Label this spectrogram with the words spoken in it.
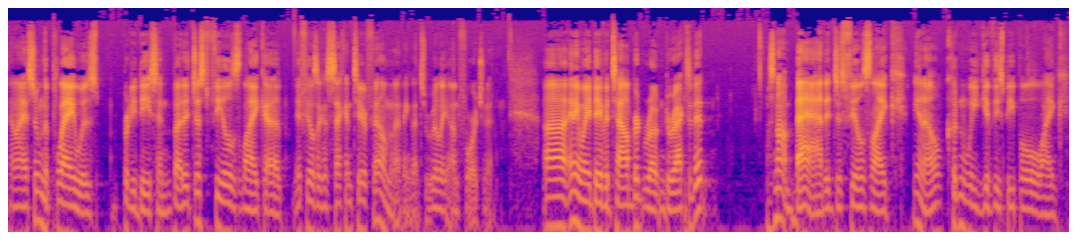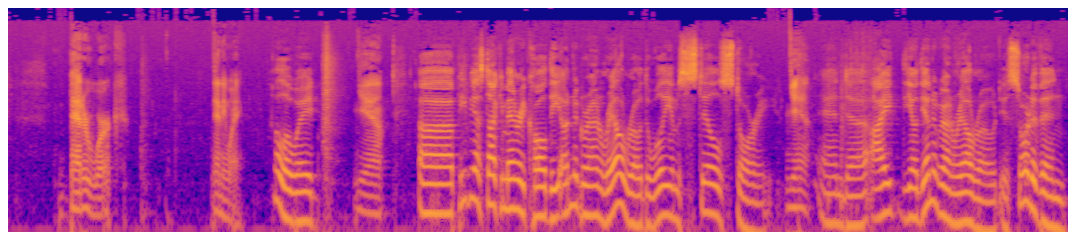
and I assume the play was pretty decent, but it just feels like a, it feels like a second-tier film, and I think that's really unfortunate. Uh, anyway, David Talbert wrote and directed it it's not bad. It just feels like you know, couldn't we give these people like better work? Anyway, Hello, Wade. yeah, Uh, PBS documentary called "The Underground Railroad: The William Still Story," yeah, and uh, I, you know, the Underground Railroad is sort of in.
